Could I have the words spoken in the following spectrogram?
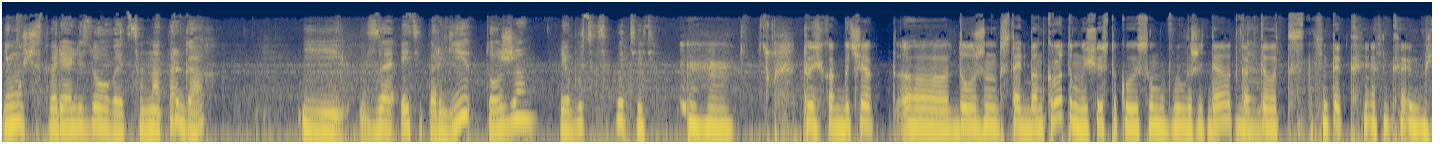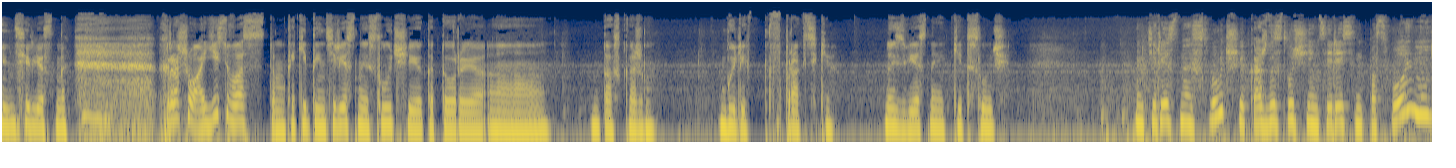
имущество реализовывается на торгах, и за эти торги тоже требуется заплатить. Угу. То есть, как бы человек э, должен стать банкротом и еще и такую сумму выложить, да? Вот да. как-то вот так как бы интересно. Хорошо, а есть у вас там какие-то интересные случаи, которые, э, ну, так скажем, были в практике? Ну, известные какие-то случаи? Интересные случаи. Каждый случай интересен по-своему,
